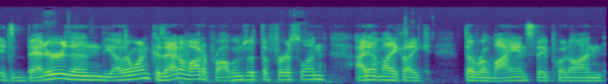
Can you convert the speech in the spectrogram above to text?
it's better than the other one because I had a lot of problems with the first one. I didn't like like the reliance they put on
